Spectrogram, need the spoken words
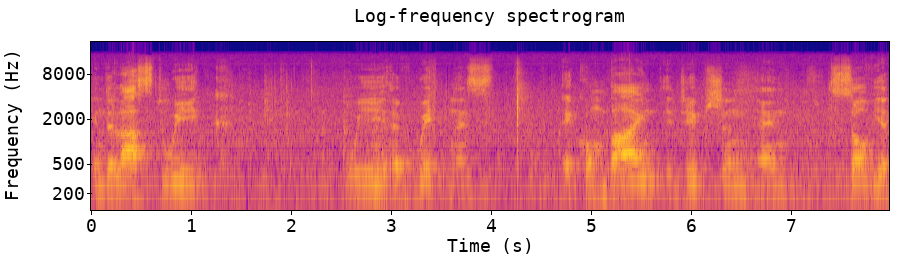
In the last week, we have witnessed a combined Egyptian and Soviet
